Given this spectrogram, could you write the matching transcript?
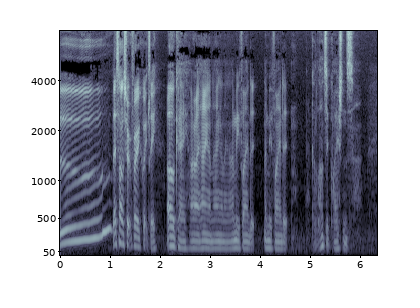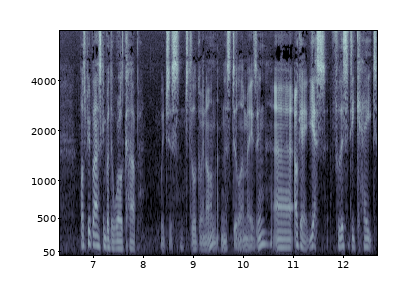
Two. Let's answer it very quickly. Okay, all right. Hang on, hang on, hang on. Let me find it. Let me find it. I've got lots of questions. Lots of people asking about the World Cup, which is still going on and is still amazing. Uh, okay, yes. Felicity Kate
